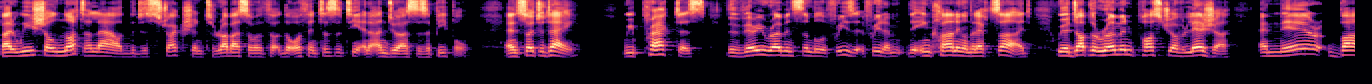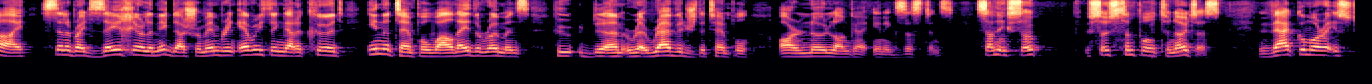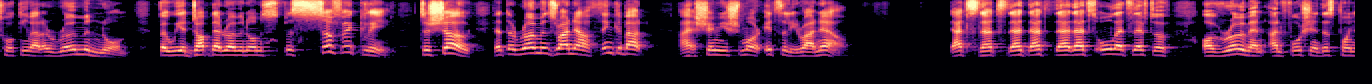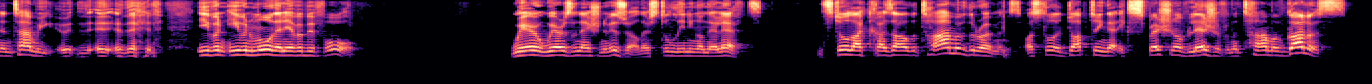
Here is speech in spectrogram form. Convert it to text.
But we shall not allow the destruction to rob us of the authenticity and undo us as a people. And so today, we practice the very Roman symbol of freedom, the inclining on the left side. We adopt the Roman posture of leisure and thereby celebrate Zecher Lemigdash, remembering everything that occurred in the temple while they, the Romans who um, ravaged the temple, are no longer in existence. Something so, so simple to notice. That Gemara is talking about a Roman norm, but we adopt that Roman norm specifically to show that the Romans right now, think about Hashem Yishmor, Italy right now. That's that's that, that, that that's all that's left of, of Rome, and unfortunately, at this point in time, we uh, uh, uh, even even more than ever before. Where where is the nation of Israel? They're still leaning on their lefts. And still, like Chazal, the time of the Romans are still adopting that expression of leisure from the time of Galus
